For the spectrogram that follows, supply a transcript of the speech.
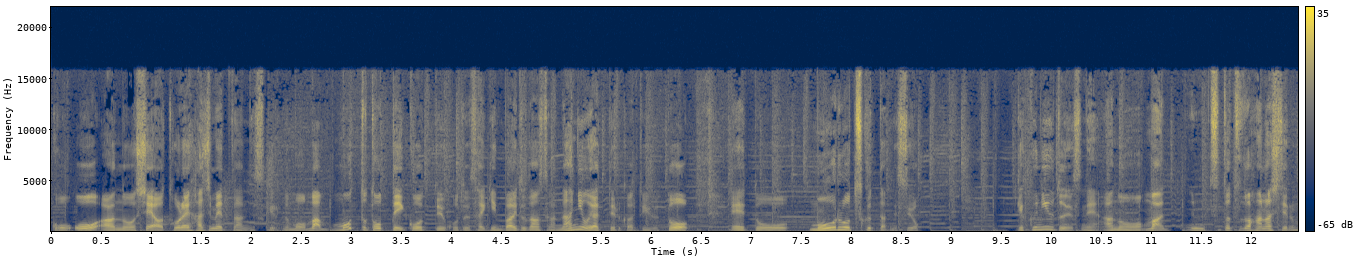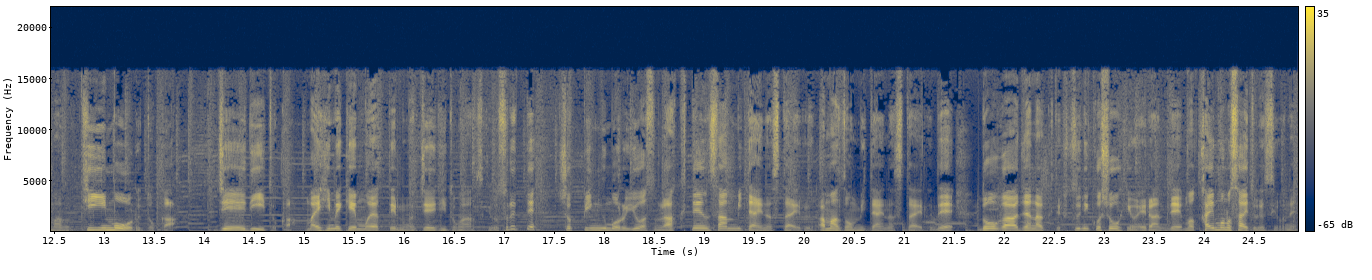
構、あの、シェアを取れ始めたんですけれども、まあ、もっと取っていこうっていうことで最近バイトダンスが何をやってるかというと、えっ、ー、と、モールを作ったんですよ。逆に言うとですね、あの、まあ、つどつど話してる、まあ、T モールとか、JD とか、まあ、愛媛県もやってるのが JD とかなんですけど、それってショッピングモール、要はその楽天さんみたいなスタイル、Amazon みたいなスタイルで、動画じゃなくて普通にこう商品を選んで、まあ、買い物サイトですよね。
